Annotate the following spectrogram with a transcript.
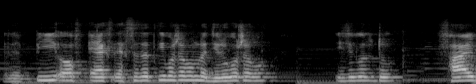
তাহলে পি অফ এক্স এক্সের কী বসাবো আমরা? জিরো বসাবো। ইজিকুয়াল টু ফাইভ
